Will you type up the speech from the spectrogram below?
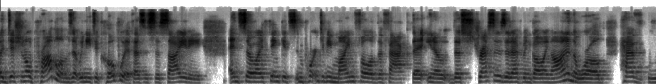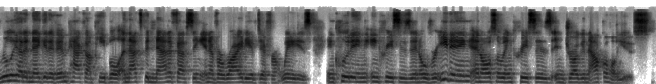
additional problems that we need to cope with as a society. And so I think it's important to be mindful of the fact that, you know, the stresses that have been going on in the world have really had a negative impact on people. And that's been manifesting in a variety of different ways, including increases in overeating and also increases in drug and alcohol use.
